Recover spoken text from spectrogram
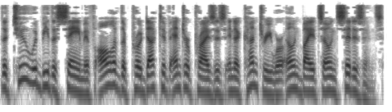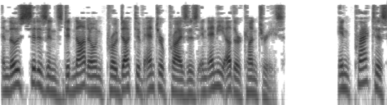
The two would be the same if all of the productive enterprises in a country were owned by its own citizens, and those citizens did not own productive enterprises in any other countries. In practice,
